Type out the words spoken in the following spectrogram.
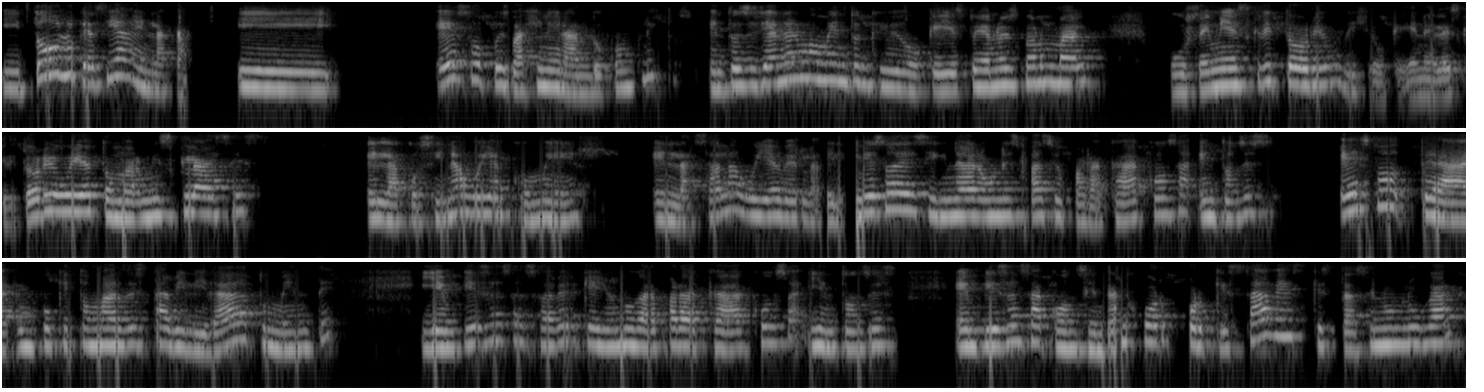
y todo lo que hacía en la cama. Y, eso pues va generando conflictos. Entonces ya en el momento en que digo, ok, esto ya no es normal, puse mi escritorio, dije, ok, en el escritorio voy a tomar mis clases, en la cocina voy a comer, en la sala voy a ver la tele. Empiezo a designar un espacio para cada cosa, entonces eso te da un poquito más de estabilidad a tu mente y empiezas a saber que hay un lugar para cada cosa y entonces empiezas a concentrar mejor porque sabes que estás en un lugar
